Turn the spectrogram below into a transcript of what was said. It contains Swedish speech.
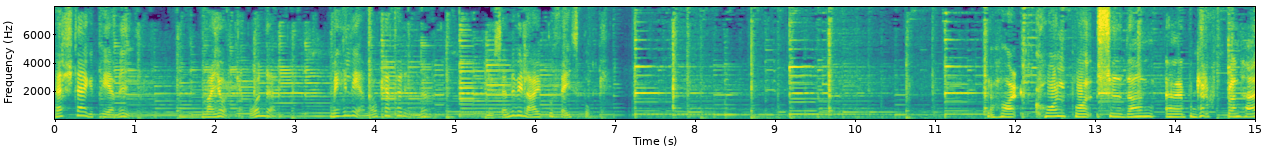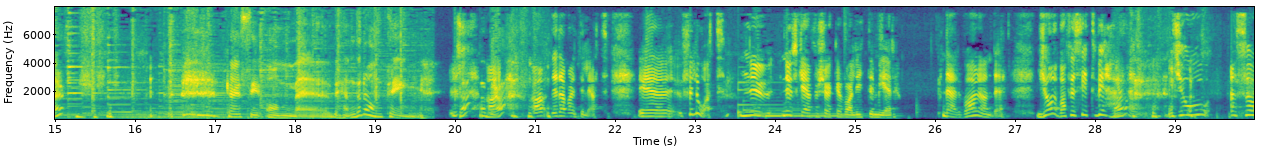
Hashtag PMI. Mallorca-podden med Helena och Katarina. Nu sänder vi live på Facebook. Jag har koll på sidan, eh, på gruppen här. kan vi se om eh, det händer någonting. Ja, vad bra. Ja, ja, det där var inte lätt. Eh, förlåt, nu, nu ska jag försöka vara lite mer närvarande. Ja, varför sitter vi här? Jo, alltså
